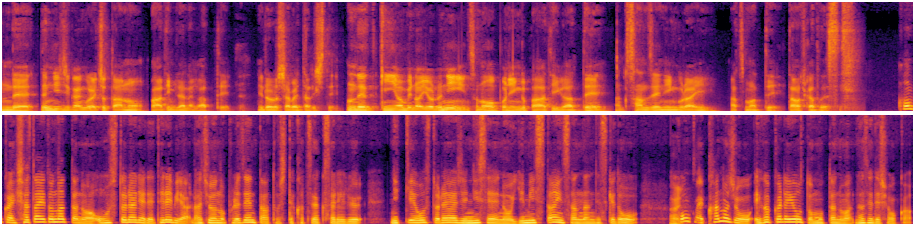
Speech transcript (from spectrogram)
んで、で、2時間ぐらいちょっとあの、パーティーみたいなのがあって、いろいろ喋ったりして。んで、金曜日の夜に、そのオープニングパーティーがあって、なんか3000人ぐらい集まって、楽しかったです。今回謝罪となったのはオーストラリアでテレビやラジオのプレゼンターとして活躍される日系オーストラリア人2世のユミ・スタインさんなんですけど、はい、今回彼女を描かれようと思ったのはなぜでしょうか？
